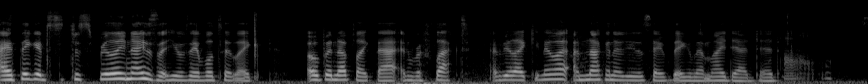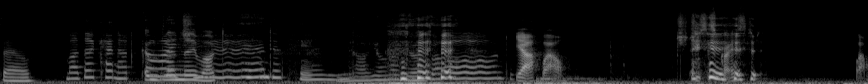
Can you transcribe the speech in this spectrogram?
I think it's just really nice that he was able to like open up like that and reflect and be like, you know what, I'm not gonna do the same thing that my dad did. Oh. So mother cannot guide And then they walked hand in hand. Now you're on your own. yeah. Wow. Jesus Christ. wow.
